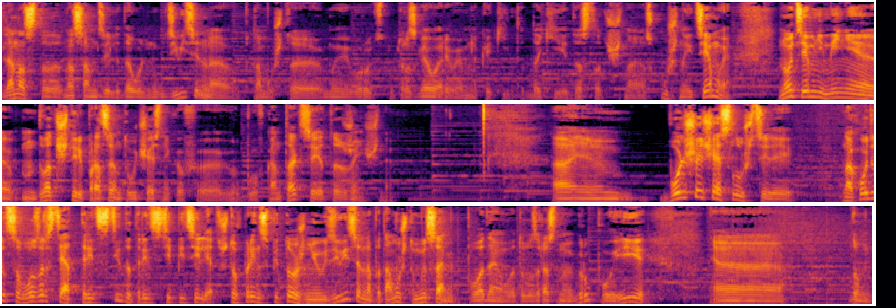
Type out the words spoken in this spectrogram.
Для нас это на самом деле довольно удивительно, потому что мы вроде тут разговариваем на какие-то такие достаточно скучные темы, но тем не менее 24% участников э, группы ВКонтакте это женщины. А, эм, Большая часть слушателей находится в возрасте от 30 до 35 лет, что в принципе тоже неудивительно, потому что мы сами попадаем в эту возрастную группу и э, Думаю,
